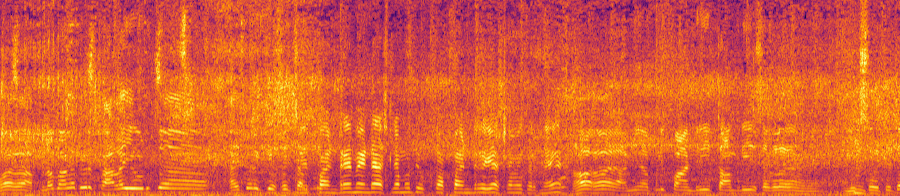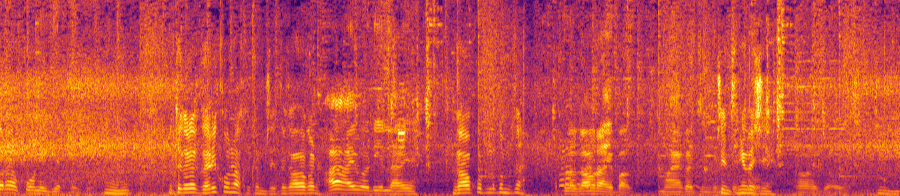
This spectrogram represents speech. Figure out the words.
आपल्या भागात तर काळा एवढीच आहे तर केस पांढऱ्या मेंढ्या असल्यामुळे ते पांढरे हे असल्यामुळे करत नाही. हा हा आणि आपली पांढरी तांबडी सगळं मिक्स होते तर कोणी घेत नाही. हं. तिकडे घरी कोण असतं तुमच्या इथं? गावाकडं? हाय आई वडील आहे. गाव कुठलं तुमचं? आपलं गाव रायबाग मायाका चिंचणी चिंचणीपाशी? हा जाऊ हं.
